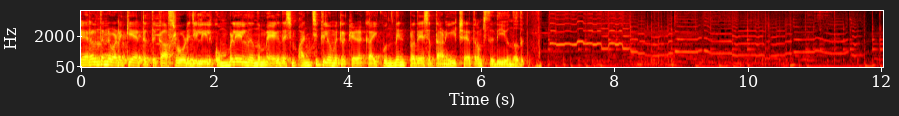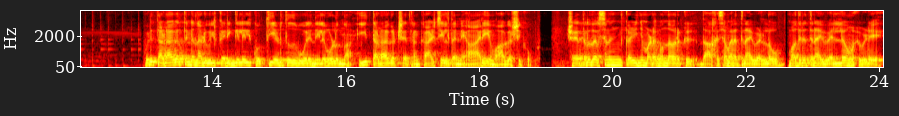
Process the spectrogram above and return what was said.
കേരളത്തിന്റെ വടക്കേ അറ്റത്ത് കാസർഗോഡ് ജില്ലയിൽ കുമ്പളയിൽ നിന്നും ഏകദേശം അഞ്ച് കിലോമീറ്റർ കിഴക്കായി കുന്നിൻ പ്രദേശത്താണ് ഈ ക്ഷേത്രം സ്ഥിതി ചെയ്യുന്നത്. ഒരു തടാകത്തിന്റെ നടുവിൽ കരിങ്കലിൽ കൊത്തിയെടുത്തതുപോലെ നിലകൊള്ളുന്ന ഈ തടാകക്ഷേത്രം കാഴ്ചയിൽ തന്നെ ആരെയും ആകർഷിക്കും. ക്ഷേത്രദർശനം കഴിഞ്ഞ് മടങ്ങുന്നവർക്ക് ദാഹശമനത്തിനായി വെള്ളവും മധുരത്തിനായി വെല്ലവും ഇവിടെ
